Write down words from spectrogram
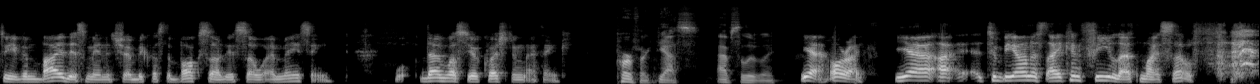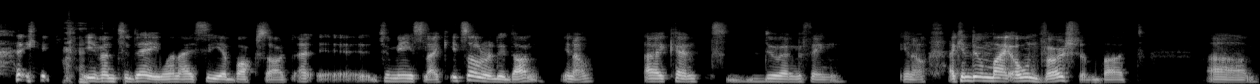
to even buy this miniature because the box art is so amazing? That was your question, I think. Perfect. Yes, absolutely. Yeah. All right. Yeah. I, to be honest, I can feel that myself. even today when I see a box art, uh, to me it's like it's already done. You know, I can't do anything. You know, I can do my own version, but um,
